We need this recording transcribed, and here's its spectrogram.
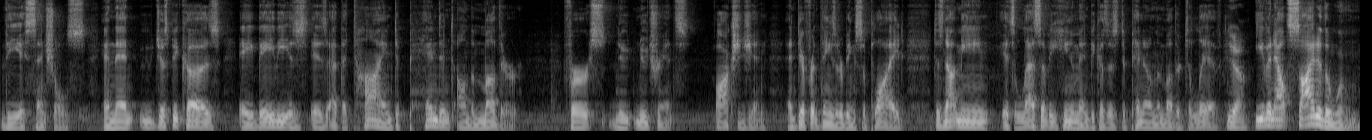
the essentials. And then just because a baby is is at the time dependent on the mother for nu- nutrients oxygen and different things that are being supplied does not mean it's less of a human because it's dependent on the mother to live Yeah. even outside of the womb,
